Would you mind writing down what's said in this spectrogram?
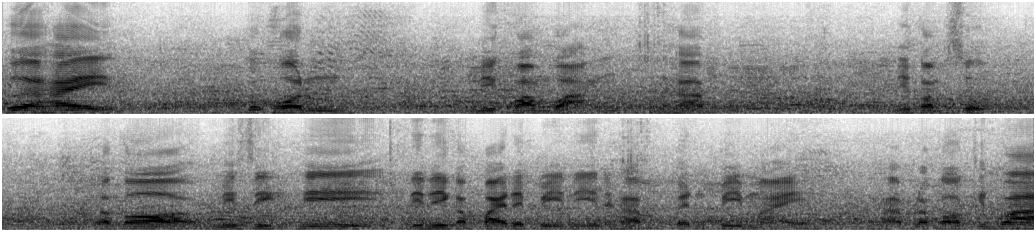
เพื่อให้ทุกคนมีความหวังนะครับ มีความสุข แล้วก็มีสิ่งที่ดีๆกลับไปในปีนี้นะครับ เป็นปีใหม่ นะครับแล้วก็คิดว่า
